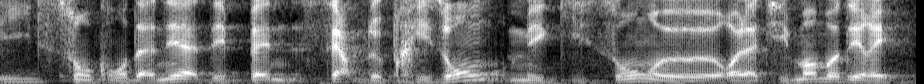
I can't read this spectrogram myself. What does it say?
ils sont condamnés à des peines certes de prison, mais qui sont euh, relativement modérées.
